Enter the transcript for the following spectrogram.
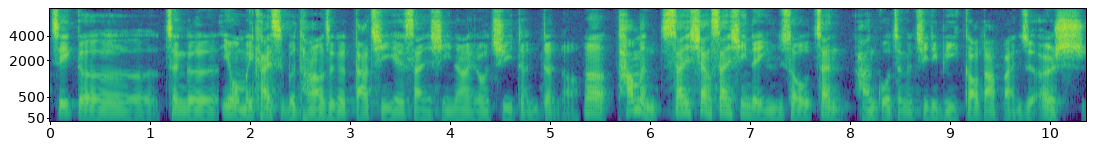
这个整个，因为我们一开始不是谈到这个大企业三星啊、LG 等等啊，那他们三像三星的营收占韩国整个 GDP 高达百分之二十，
